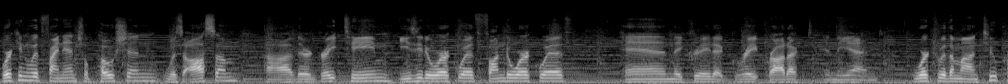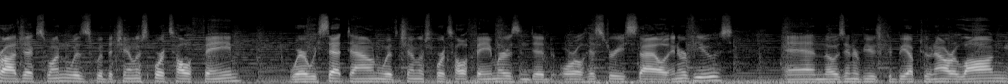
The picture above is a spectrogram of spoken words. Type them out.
Working with Financial Potion was awesome. Uh, they're a great team, easy to work with, fun to work with and they create a great product in the end. Worked with them on two projects. One was with the Chandler Sports Hall of Fame, where we sat down with Chandler Sports Hall of Famers and did oral history style interviews. And those interviews could be up to an hour long,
